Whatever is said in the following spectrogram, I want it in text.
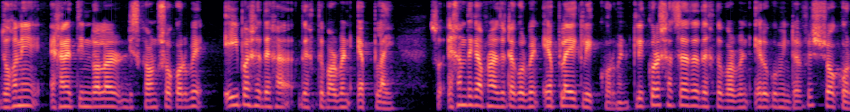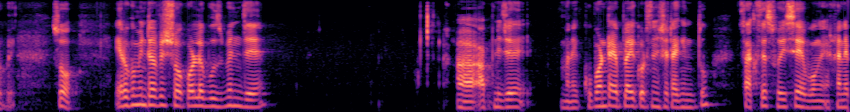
যখনই এখানে তিন ডলার ডিসকাউন্ট শো করবে, এই পাশে দেখা, দেখতে পারবেন অ্যাপ্লাই সো এখান থেকে আপনারা যেটা করবেন অ্যাপ্লাই ক্লিক করবেন। ক্লিক করার সাথে সাথে দেখতে পারবেন, এরকম ইন্টারফেস শো করবে। সো এরকম ইন্টারফেস শো করলে বুঝবেন যে আপনি যে মানে কুপনটা অ্যাপ্লাই করছেন, সেটা কিন্তু সাকসেস হয়েছে এবং এখানে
